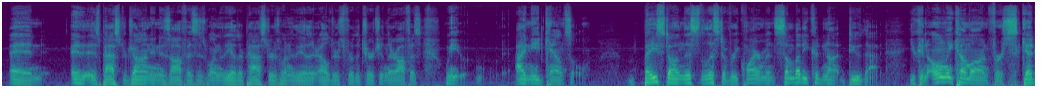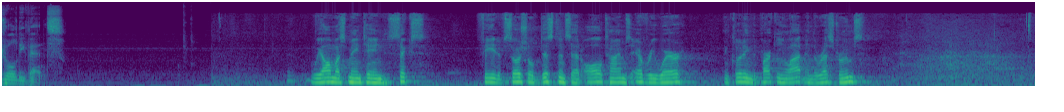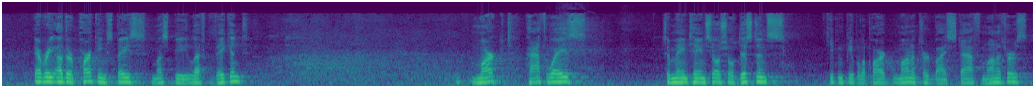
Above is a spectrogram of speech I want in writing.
and is Pastor John in his office? Is one of the other pastors, one of the other elders for the church in their office? We, I need counsel. Based on this list of requirements, somebody could not do that. You can only come on for scheduled events. We all must maintain six feet of social distance at all times, everywhere, including the parking lot and the restrooms. Every other parking space must be left vacant. Marked pathways to maintain social distance, keeping people apart, monitored by staff monitors.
